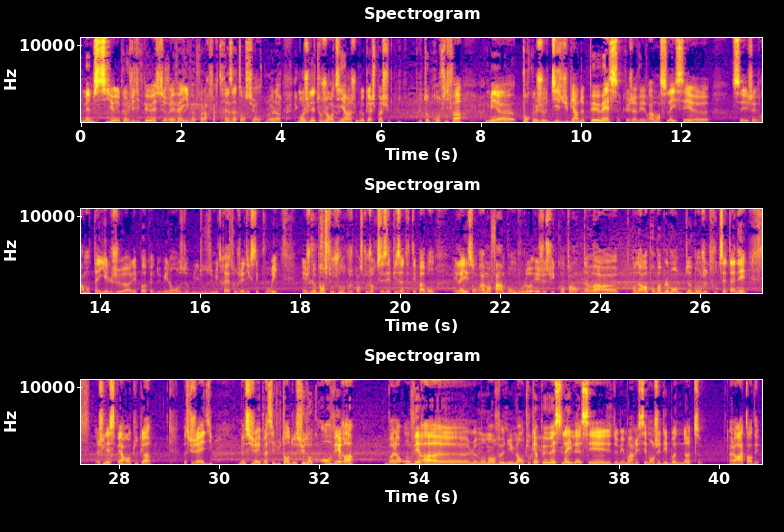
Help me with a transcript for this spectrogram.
même si, comme j'ai dit, PES se réveille, il va falloir faire très attention. Voilà, moi je l'ai toujours dit, hein, je me le cache pas, je suis plutôt pro FIFA, mais pour que je dise du bien de PES, que j'avais vraiment slicé j'avais vraiment taillé le jeu hein, à l'époque, 2011, 2012, 2013, tout. J'avais dit que c'était pourri. Et je le pense toujours. Je pense toujours que ces épisodes n'étaient pas bons. Et là, ils ont vraiment fait un bon boulot. Et je suis content d'avoir. Euh, qu'on aura probablement deux bons jeux de foot cette année. Je l'espère en tout cas. Parce que j'avais dit. Même si j'avais passé du temps dessus. Donc on verra. Voilà, on verra euh, le moment venu. Mais en tout cas, PES, là, il a, de mémoire, il s'est mangé des bonnes notes. Alors attendez.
